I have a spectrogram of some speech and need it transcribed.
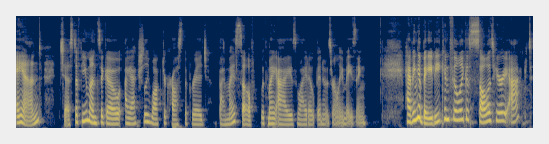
And just a few months ago, I actually walked across the bridge by myself with my eyes wide open. It was really amazing. Having a baby can feel like a solitary act.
